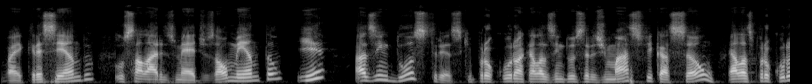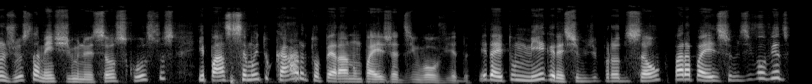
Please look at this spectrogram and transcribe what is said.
vai crescendo, os salários médios aumentam e as indústrias que procuram aquelas indústrias de massificação, elas procuram justamente diminuir seus custos e passa a ser muito caro tu operar num país já desenvolvido. E daí tu migra esse tipo de produção para países subdesenvolvidos,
